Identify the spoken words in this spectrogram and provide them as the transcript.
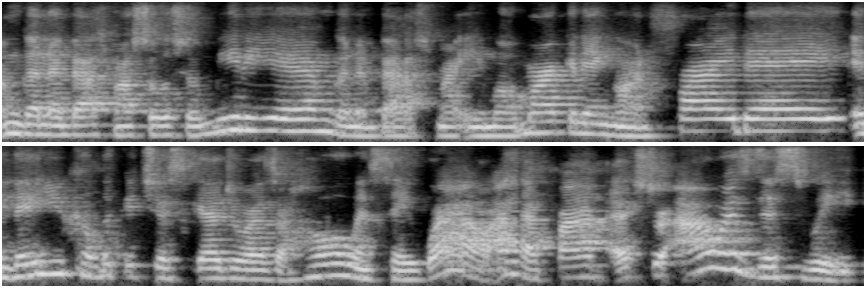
I'm I'm going to batch my social media. I'm going to batch my email marketing on Friday. And then you can look at your schedule as a whole and say, wow, I have five extra hours this week.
